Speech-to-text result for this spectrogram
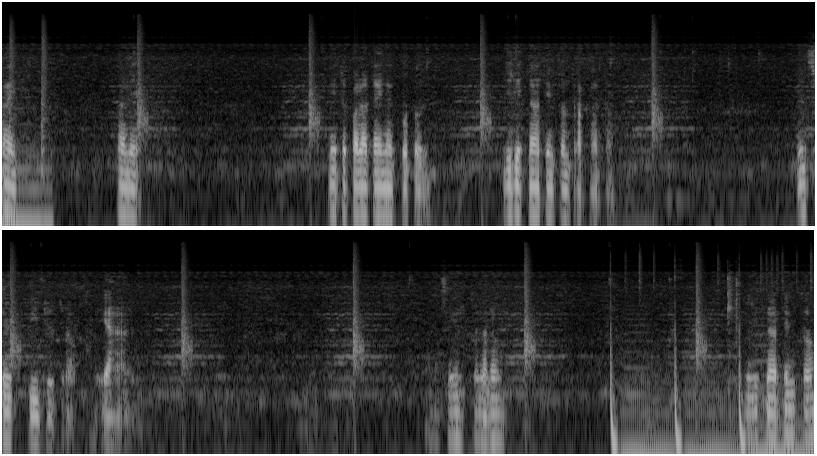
Ay. Mali. Dito pala tayo nagputol. Delete natin tong track na to. Insert video track. Yan. Sige, ito na lang. Delete natin to.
